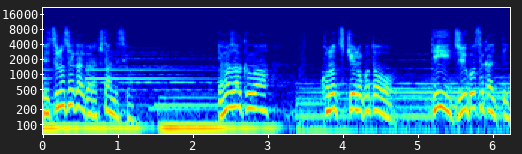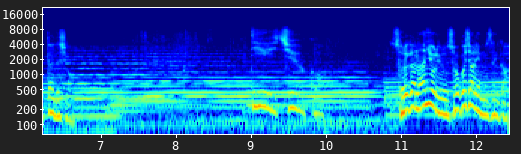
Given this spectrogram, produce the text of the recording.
別の世界から来たんですよ。山沢君はこの地球のことを D15 世界って言ったでしょ D15 それが何よりの証拠じゃありませんか？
